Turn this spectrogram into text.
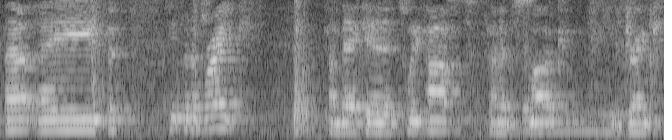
about a 15 minute break. Come back at 20 past, go and have a smoke, get a drink,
